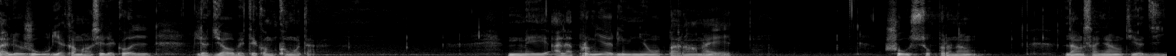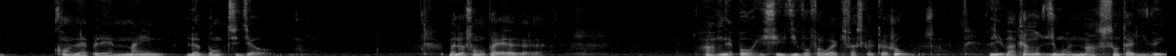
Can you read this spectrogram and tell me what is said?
Ben, le jour où il a commencé l'école, le diable était comme content. Mais à la première réunion parents-maîtres, chose surprenante, l'enseignante y a dit qu'on l'appelait même le bon petit diable. Mais là, son père euh, venait pas. Il s'est dit, il va falloir qu'il fasse quelque chose. Les vacances du mois de mars sont arrivées.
